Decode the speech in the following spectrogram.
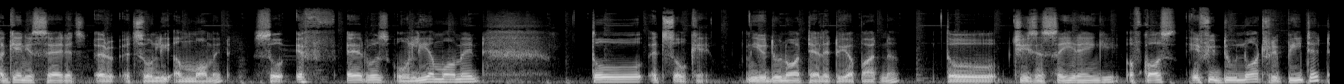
again you said it's only a moment so if it was only a moment तो it's okay. You do not tell it to your partner तो चीज़ें सही रहेंगी। Of course if you do not repeat it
